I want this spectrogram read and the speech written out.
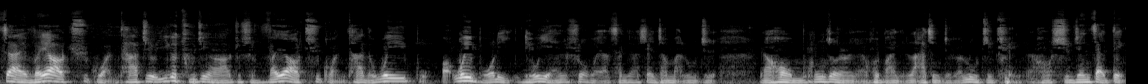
在不要去管它，只有一个途径啊，就是不要去管它的微博、微博里留言说我要参加现场版录制，然后我们工作人员会把你拉进这个录制群，然后时间再定，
